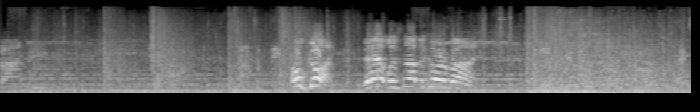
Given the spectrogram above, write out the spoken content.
You're the carbine. Sons of bitch. Oh god! That was not the carbine! He's shooting. Let's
